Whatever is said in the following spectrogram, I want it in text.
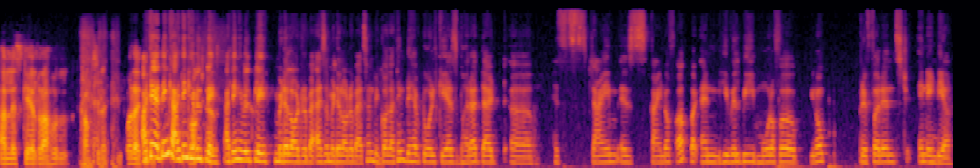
unless KL Rahul comes in a keeper. I think, I think I think I think he will play. I think he will play middle order as a middle order batsman because I think they have told KS Bharat that uh, his time is kind of up, but and he will be more of a you know preference in India.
